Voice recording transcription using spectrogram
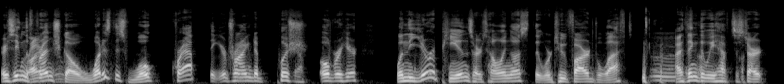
Are you seeing the Right. French go, "What is this woke crap that you're trying to push over here?" When the Europeans are telling us that we're too far to the left, I think that we have to start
